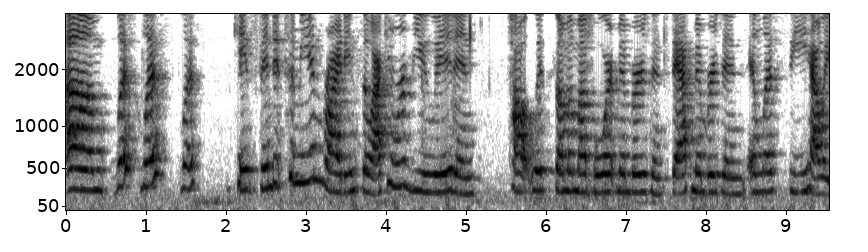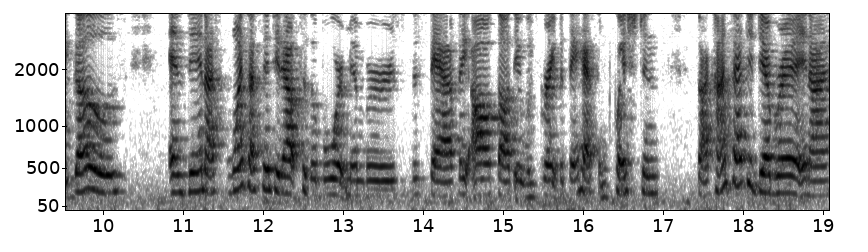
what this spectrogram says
um, let's let's let's can send it to me in writing so I can review it and talk with some of my board members and staff members, and and let's see how it goes and then I once I sent it out to the board members, the staff, they all thought it was great, but they had some questions. So I contacted Deborah and I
